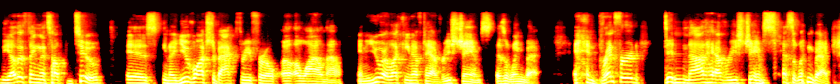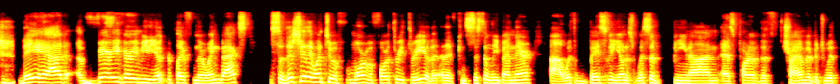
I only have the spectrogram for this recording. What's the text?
the other thing that's helped them too is you know you've watched a back three for a, a while now, and you are lucky enough to have Reece James as a wingback, and Brentford did not have Reece James as a wingback. They had a very very mediocre play from their wingbacks. So this year they went to a, more of a four-three-three, or they've consistently been there. Uh, with basically Yoane Wissa being on as part of the triumvirate with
